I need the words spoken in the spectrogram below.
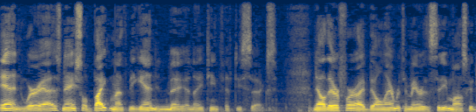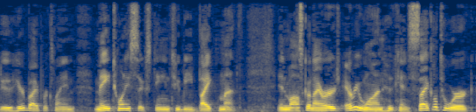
And whereas National Bike Month began in May of 1956. Now therefore, I, Bill Lambert, the mayor of the city of Moscow, do hereby proclaim May 2016 to be Bike Month in Moscow, and I urge everyone who can cycle to work,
